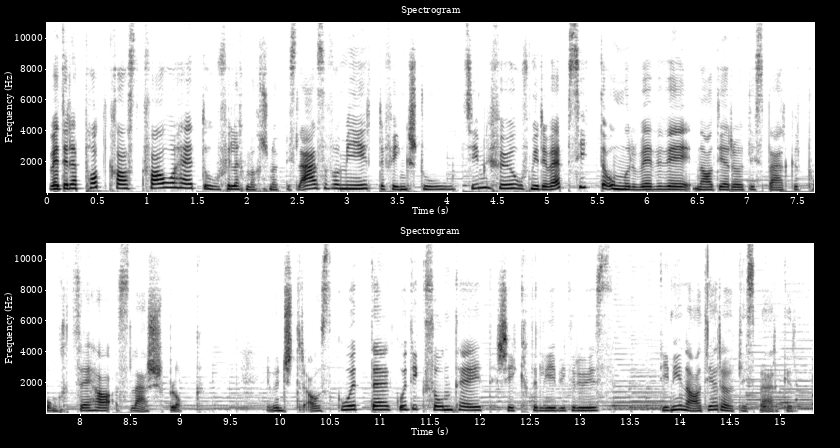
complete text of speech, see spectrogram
Wenn dir der Podcast gefallen hat und vielleicht möchtest du noch etwas lesen von mir, dann findest du ziemlich viel auf meiner Webseite unter www.nadiarödlisberger.ch blog. Ich wünsche dir alles Gute, gute Gesundheit, schick dir liebe Grüße, deine Nadia Rödlisberger.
